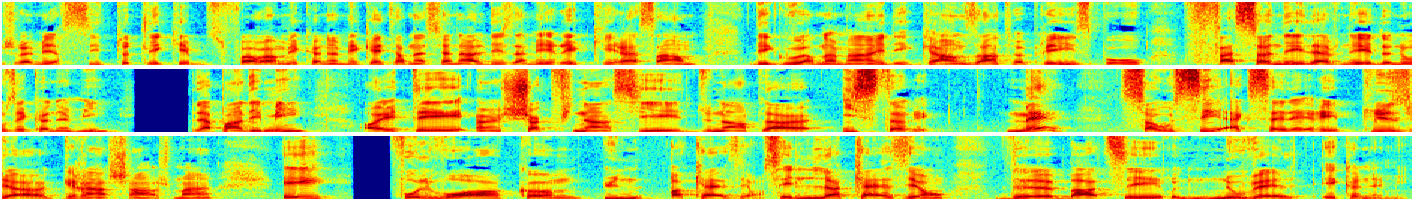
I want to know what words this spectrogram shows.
je remercie toute l'équipe du Forum économique international des Amériques qui rassemble des gouvernements et des grandes entreprises pour façonner l'avenir de nos économies. La pandémie a été un choc financier d'une ampleur historique, mais ça a aussi accéléré plusieurs grands changements et faut le voir comme une occasion. C'est l'occasion de bâtir une nouvelle économie.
